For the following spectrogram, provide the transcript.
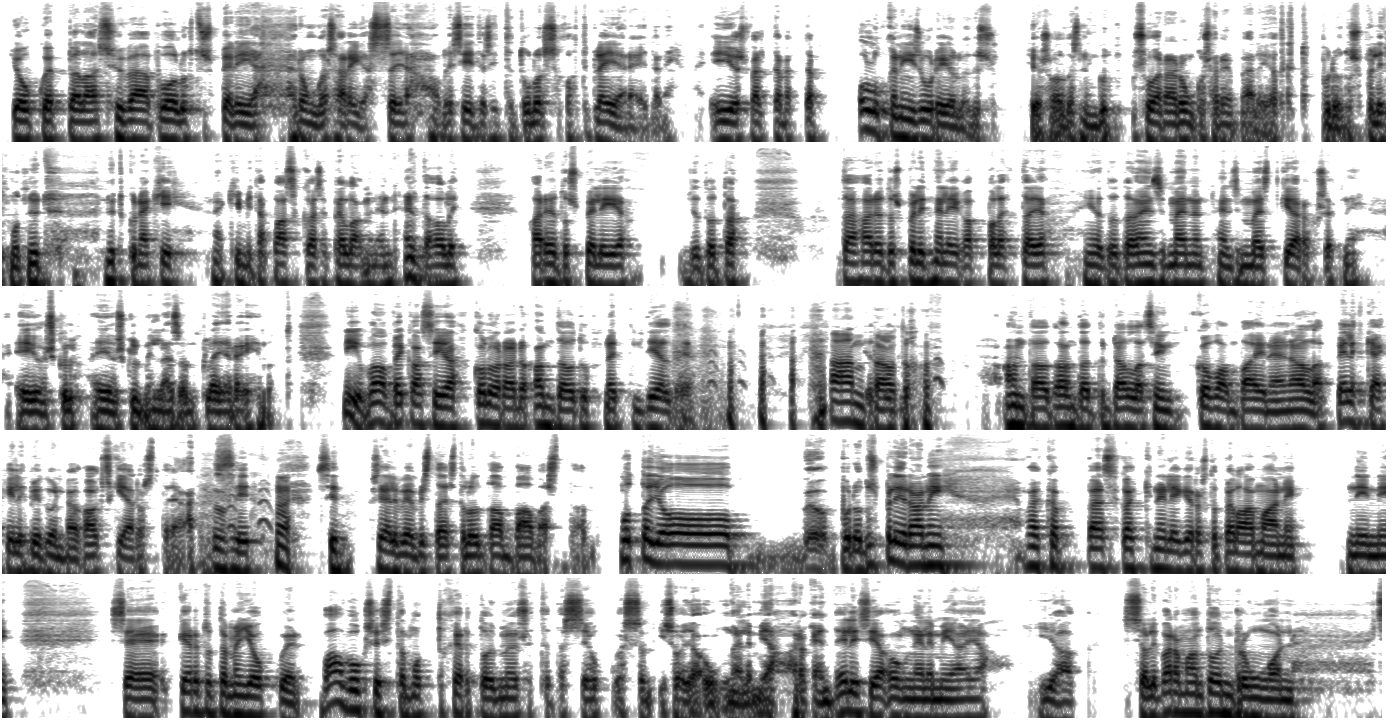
joukkue pelasi hyvää puolustuspeliä runkosarjassa ja oli siitä sitten tulossa kohti playereita, niin ei olisi välttämättä ollutkaan niin suuri yllätys, jos oltaisiin niin suoraan runkosarjan päälle jatkettu pudotuspelit, mutta nyt, nyt kun näki, näki, mitä paskaa se pelaaminen näiltä oli, harjoituspeli ja, ja tota, tai harjoituspelit neljä kappaletta ja, ja tota, ensimmäinen, ensimmäiset kierrokset, niin ei olisi kyllä, ei olisi kyllä millään saanut playereihin, mutta niin vaan Vegas ja Colorado antautui netten tieltä. Ja, Antautu. Ja, tota, antaa, antaa Dallasin kovan paineen alla pelkkää kilpikuntaa kaksi kierrosta ja sitten sit selviämistaistelun Tampaa vastaan. Mutta joo, pudotuspelirani, vaikka pääsi kaikki neljä kierrosta pelaamaan, niin, niin, niin se kertoi tämän joukkueen vahvuuksista, mutta kertoi myös, että tässä joukkueessa on isoja ongelmia, rakenteellisia ongelmia ja, ja se oli varmaan ton rungon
